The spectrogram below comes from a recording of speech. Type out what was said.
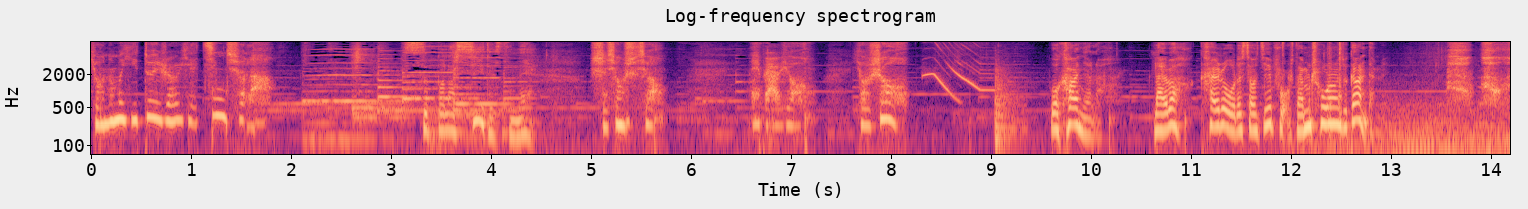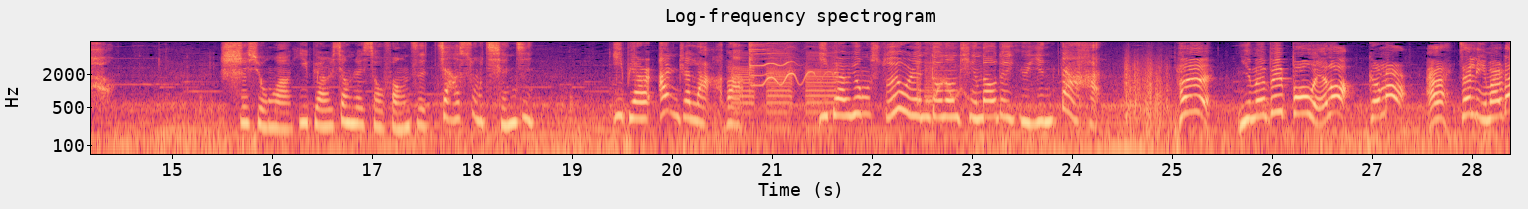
有那么一队人也进去了。师兄师兄，那边有有肉。我看见了，来吧，开着我的小吉普，咱们冲上去干他们。好，好，好。师兄啊，一边向着小房子加速前进，一边按着喇叭，一边用所有人都能听到的语音大喊：“嘿，你们被包围了，哥们儿！哎，在里面的，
